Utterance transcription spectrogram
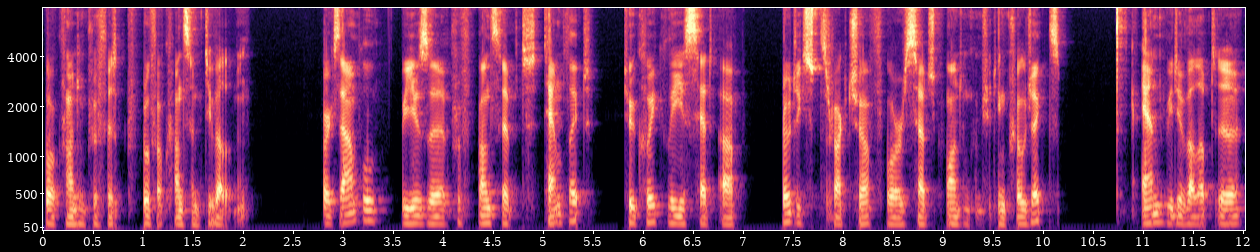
for quantum proof of, proof of concept development. For example, we use a proof of concept template to quickly set up project structure for such quantum computing projects. And we developed a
